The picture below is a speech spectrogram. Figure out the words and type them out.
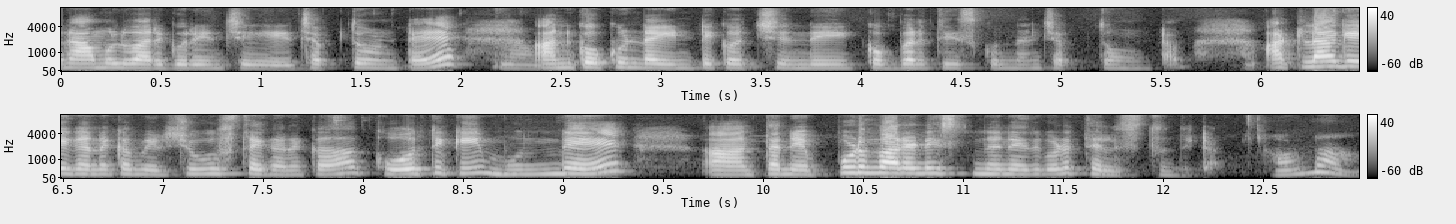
రాముల వారి గురించి చెప్తూ ఉంటే అనుకోకుండా ఇంటికి వచ్చింది కొబ్బరి తీసుకుందని చెప్తూ ఉంటాం. అట్లాగే గనక మీరు చూస్తే గనక కోతికి ముందే తను ఎప్పుడు మరణిస్తుంది అనేది కూడా తెలుస్తుందిట. అవునా?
